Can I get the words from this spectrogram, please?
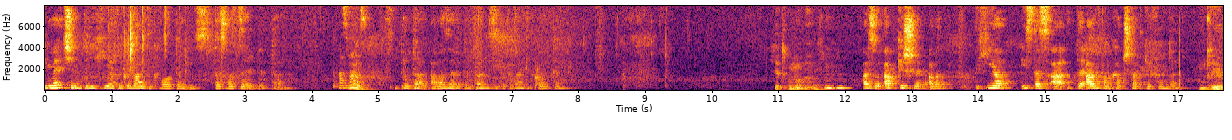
die Mädchen, die hier vergewaltigt worden ist, das war sehr brutal. Was Ja. war's? Brutal, aber sehr brutal ist sie vergewaltigt worden. Hier drin, oder was? Mhm. Also abgeschleppt, aber hier ist das, A- der Anfang hat stattgefunden. Okay.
